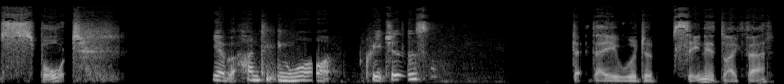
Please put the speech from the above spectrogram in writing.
Sport. Yeah, but hunting what? Creatures? th- they would have seen it like that.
